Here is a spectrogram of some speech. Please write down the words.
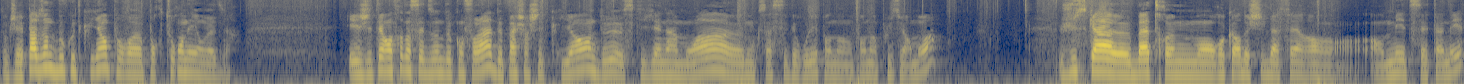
Donc j'avais pas besoin de beaucoup de clients pour, pour tourner, on va dire. Et j'étais rentré dans cette zone de confort-là, de ne pas chercher de clients, de ce qui viennent à moi. Donc ça s'est déroulé pendant, pendant plusieurs mois. Jusqu'à euh, battre mon record de chiffre d'affaires en, mai de cette année.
